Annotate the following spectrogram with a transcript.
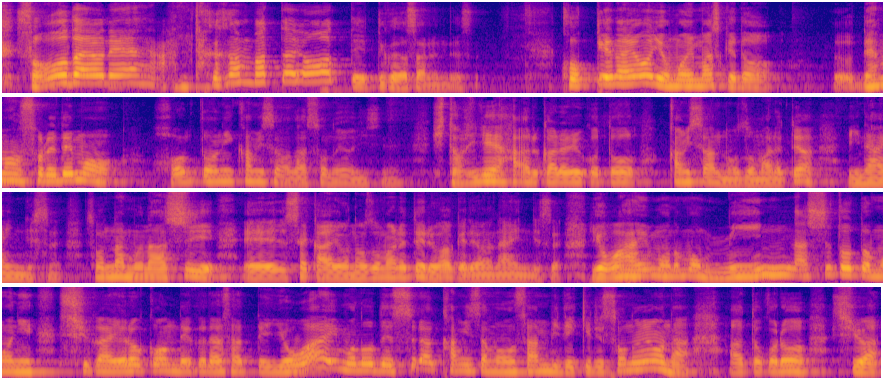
「そうだよねあんたが頑張ったよ」って言ってくださるんです。滑稽なように思いますけどでもそれでも本当に神様がそのようにしてね一人で歩かれることを神様は望まれてはいないんです。そんな虚しい、え世界を望まれているわけではないんです。弱い者もみんな主と共に主が喜んでくださって弱い者ですら神様を賛美できるそのようなところを主は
